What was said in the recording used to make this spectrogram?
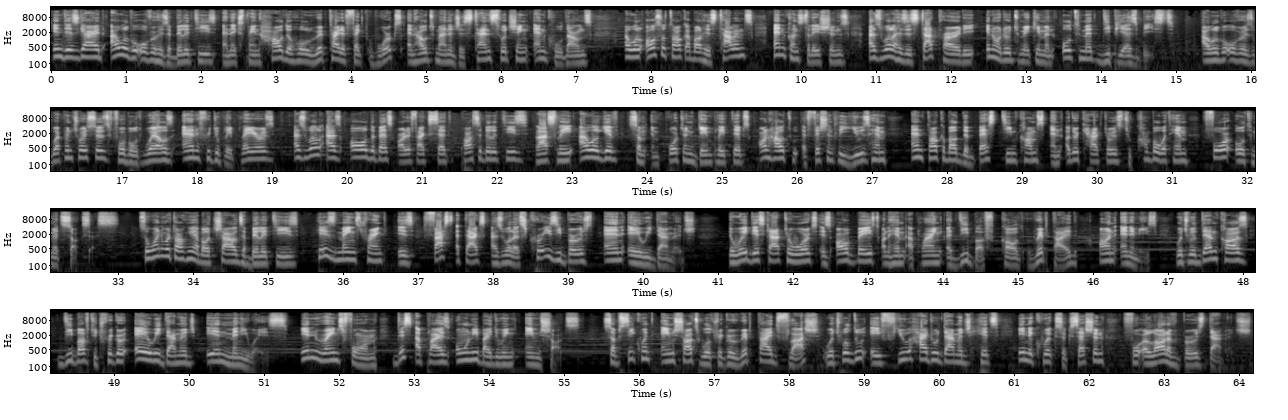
In this guide, I will go over his abilities and explain how the whole Riptide effect works and how to manage his stance switching and cooldowns, I will also talk about his talents and constellations as well as his stat priority in order to make him an ultimate DPS beast. I will go over his weapon choices for both whales and free-to-play players, as well as all the best artifact set possibilities. Lastly, I will give some important gameplay tips on how to efficiently use him and talk about the best team comps and other characters to combo with him for ultimate success. So when we're talking about Childe's abilities, his main strength is fast attacks as well as crazy burst and AoE damage. The way this character works is all based on him applying a debuff called Riptide on enemies, which will then cause debuff to trigger AoE damage in many ways. In range form, this applies only by doing aim shots. Subsequent aim shots will trigger Riptide Flash, which will do a few hydro damage hits in a quick succession for a lot of burst damage.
